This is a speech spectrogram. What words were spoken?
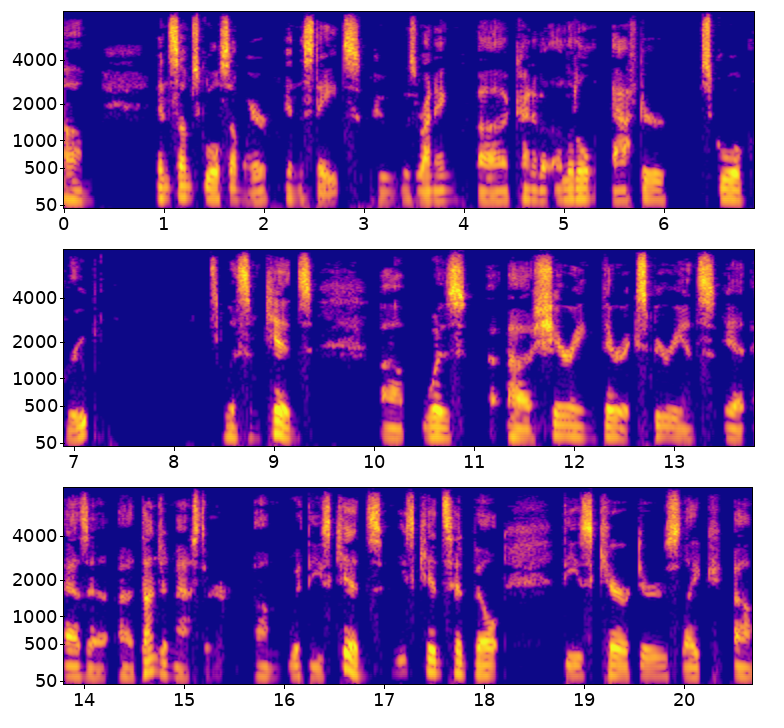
um, in some school somewhere in the states who was running uh, kind of a, a, little after school group with some kids uh, was uh, sharing their experience as a, a dungeon master um, with these kids. These kids had built these characters like um,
